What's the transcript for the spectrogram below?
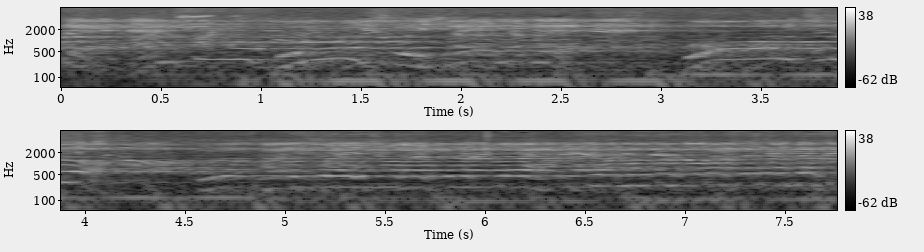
て安心をご用意していただいてもう一度この会場へ移動いただいてをご用せしてくださ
